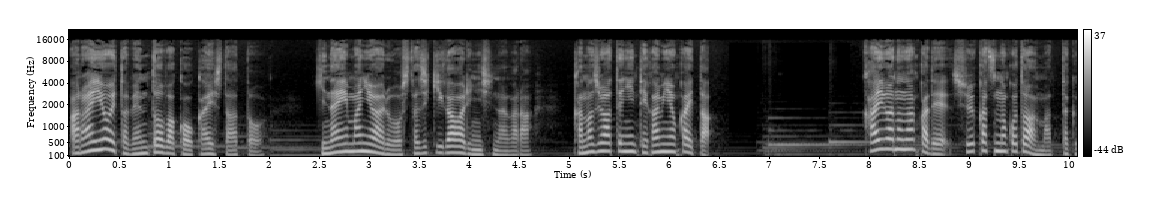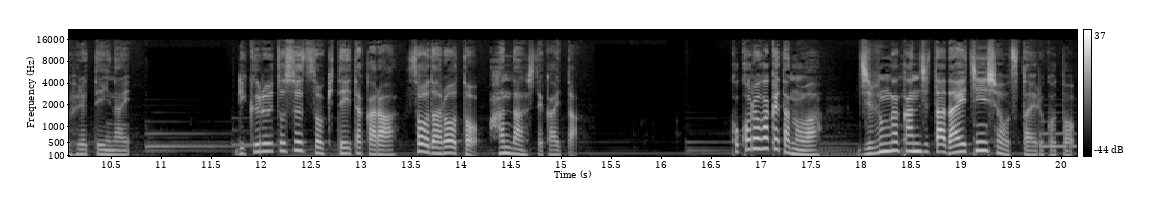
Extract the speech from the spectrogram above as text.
洗い終えた弁当箱を返した後、機内マニュアルを下敷き代わりにしながら、彼女宛てに手紙を書いた。会話の中で就活のことは全く触れていない。リクルートスーツを着ていたからそうだろうと判断して書いた。心がけたのは自分が感じた第一印象を伝えること。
